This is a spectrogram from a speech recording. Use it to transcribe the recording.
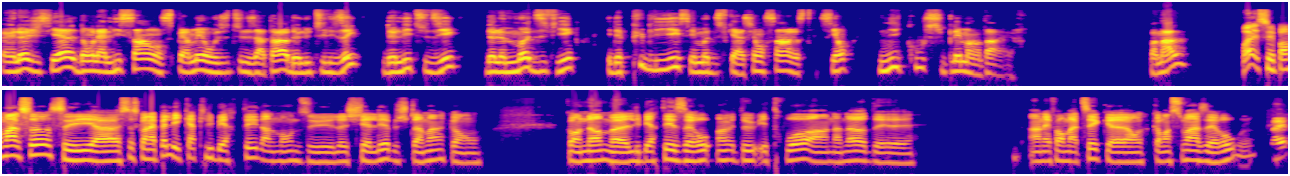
Un logiciel dont la licence permet aux utilisateurs de l'utiliser, de l'étudier, de le modifier et de publier ces modifications sans restriction ni coût supplémentaire. Pas mal? Ouais, c'est pas mal ça. C'est euh, c'est ce qu'on appelle les quatre libertés dans le monde du logiciel libre, justement, qu'on qu'on nomme euh, liberté 0, 1, 2 et 3 en honneur de en informatique, euh, on commence souvent à zéro. Ouais, ouais.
